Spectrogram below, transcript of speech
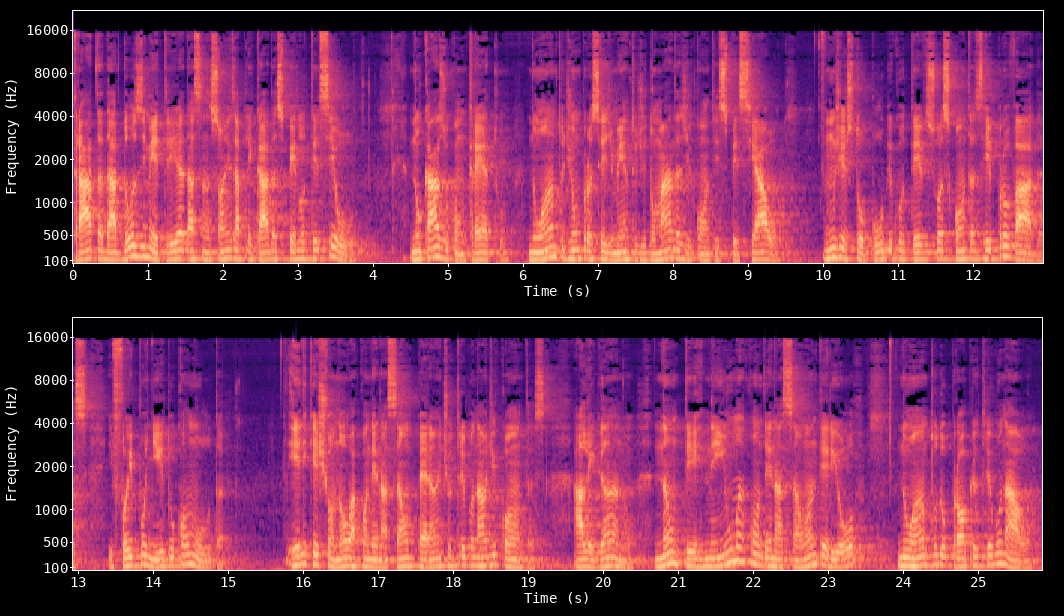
trata da dosimetria das sanções aplicadas pelo TCU. No caso concreto, no âmbito de um procedimento de tomadas de conta especial, um gestor público teve suas contas reprovadas e foi punido com multa. Ele questionou a condenação perante o Tribunal de Contas, alegando não ter nenhuma condenação anterior no âmbito do próprio tribunal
